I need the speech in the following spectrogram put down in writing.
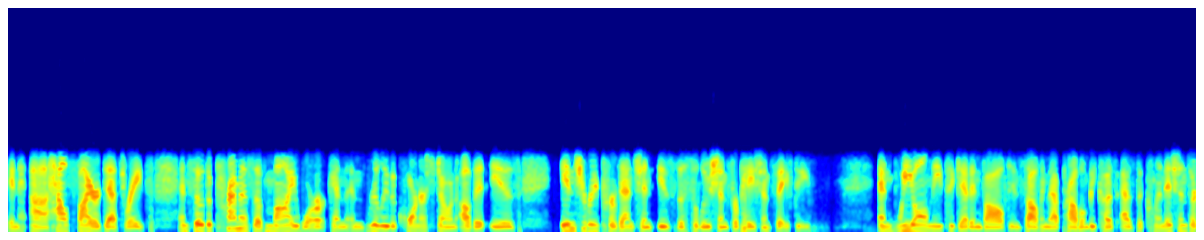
in uh, house fire death rates. And so the premise of my work, and, and really the cornerstone of it, is injury prevention is the solution for patient safety and we all need to get involved in solving that problem because as the clinicians are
